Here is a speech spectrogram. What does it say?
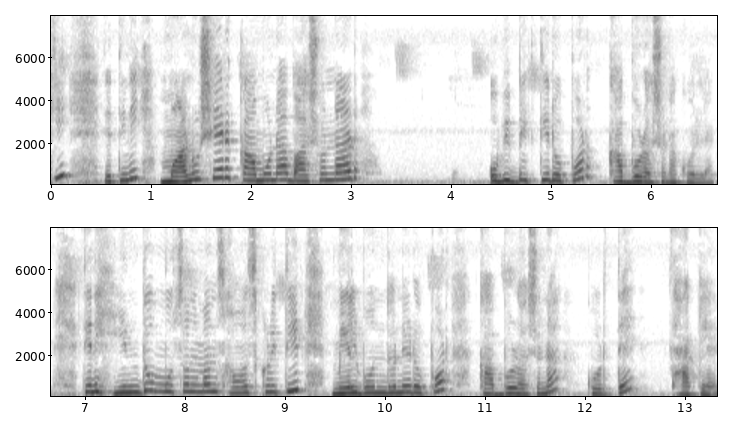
কি? যে তিনি মানুষের কামনা বাসনার অভিব্যক্তির ওপর কাব্য রচনা করলেন। তিনি হিন্দু মুসলমান সংস্কৃতির মেলবন্ধনের ওপর কাব্য রচনা করতে থাকলেন।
